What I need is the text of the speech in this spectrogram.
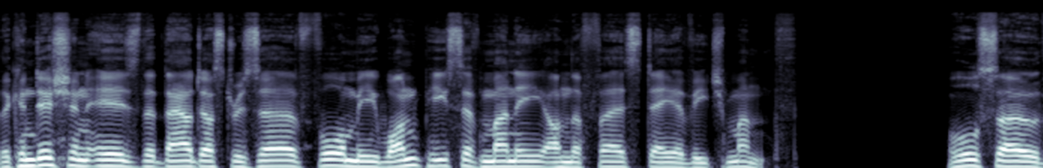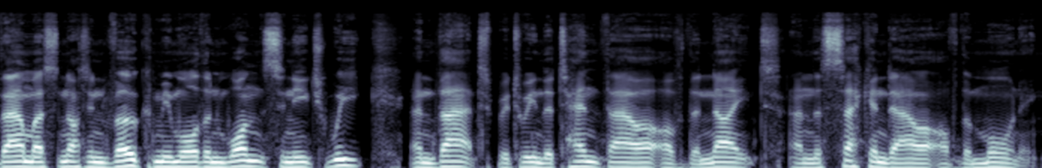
The condition is that thou dost reserve for me one piece of money on the first day of each month. Also, thou must not invoke me more than once in each week, and that between the tenth hour of the night and the second hour of the morning.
